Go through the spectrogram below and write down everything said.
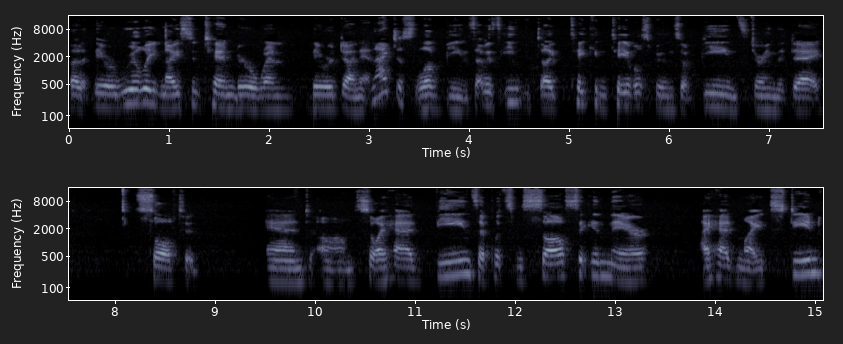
but they were really nice and tender when they were done. And I just love beans. I was eating like taking tablespoons of beans during the day, salted. And um, so I had beans. I put some salsa in there, I had my steamed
